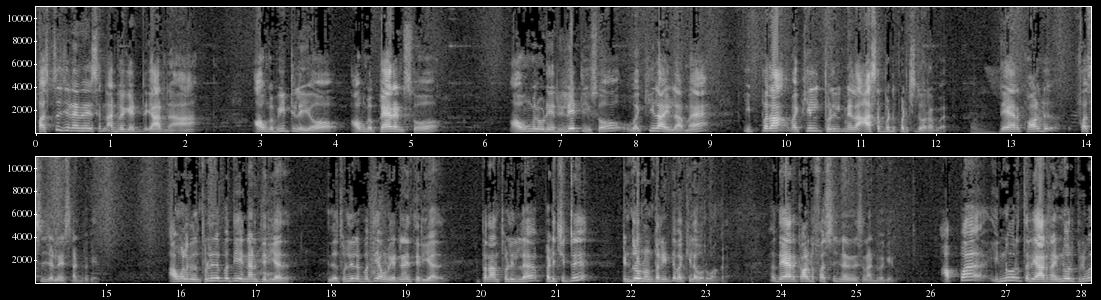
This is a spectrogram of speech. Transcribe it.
first generation advocate யாருன்னா அவங்க வீட்டிலேயோ அவங்க பேரண்ட்ஸோ அவங்களுடைய ரிலேட்டிவ்ஸோ வக்கீலாக இல்லாமல் இப்போ தான் வக்கீல் தொழில் மேலே ஆசைப்பட்டு படிச்சுட்டு வரவங்க they are called first generation advocate அவங்களுக்கு இந்த தொழிலை பற்றி என்னன்னு தெரியாது. இந்த தொழிலை பற்றி அவங்களுக்கு என்னென்னே தெரியாது. இப்போ தான் தொழிலில் படிச்சுட்டு என்ரோல்மெண்ட் பண்ணிட்டு வக்கீலாக வருவாங்க. They are called first generation advocate அப்போ இன்னொருத்தர் யாருன்னா இன்னொரு பிரிவு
